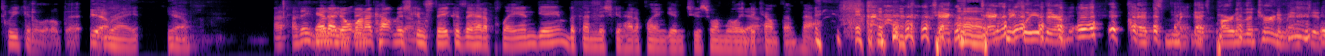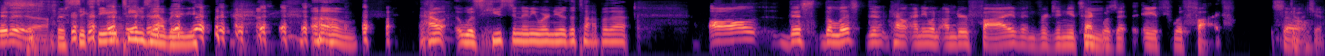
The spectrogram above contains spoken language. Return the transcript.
tweak it a little bit. Yeah, Right. Yeah. I, I think. And I don't want to count Michigan State because they had a play-in game, but then Michigan had a play-in game too, so I'm willing Yeah. to count them now. Tec- Oh. technically, they're that's that's part of the tournament. It's, It is. Yeah. There's 68 teams now, baby. um, how was Houston anywhere near the top of that? All this, the list didn't count anyone under five, and Virginia Tech Hmm. was at eighth with five. So Gotcha. Gotcha.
